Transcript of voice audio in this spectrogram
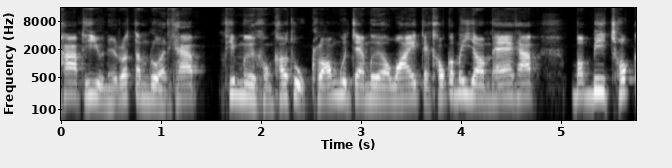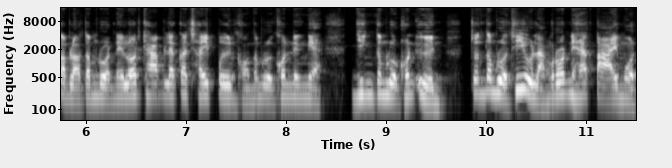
ภาพที่อยู่ในรถตำรวจครับที่มือของเขาถูกคล้องกุญแจมือเอาไว้ แต่เขาก็ไม่ยอมแพ้ครับบ๊อบบี้ชกกับเหล่าตำรวจในรถครับ แล้วก็ใช้ปืนของตำรวจคนหนึ่งเนี่ย ยิงตำรวจคนอื่น จนตำรวจที่อยู่หลังรถเนี่ยฮะตายหมด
